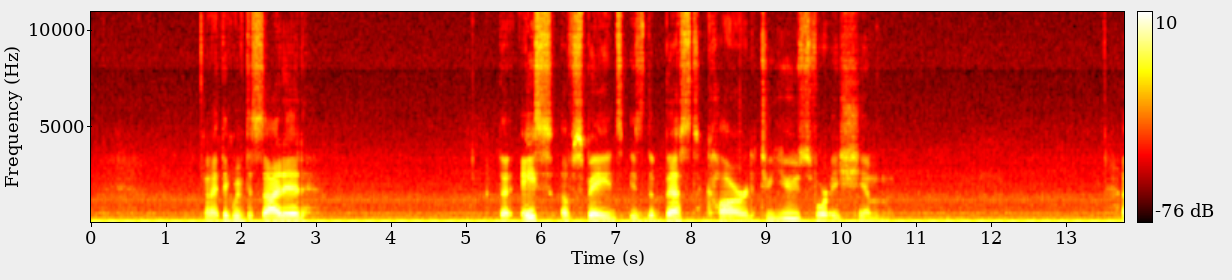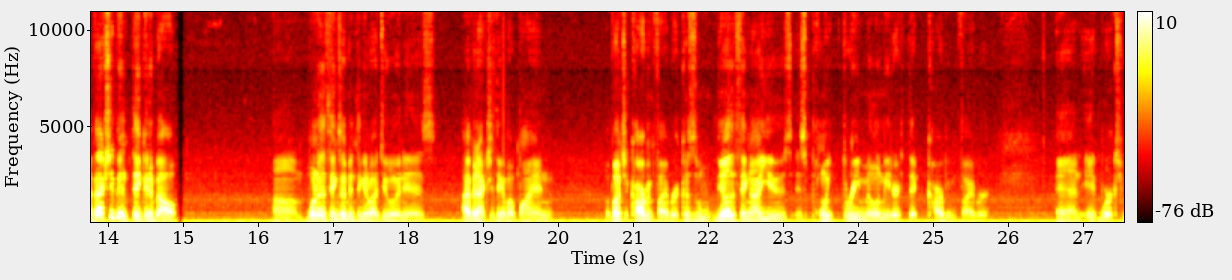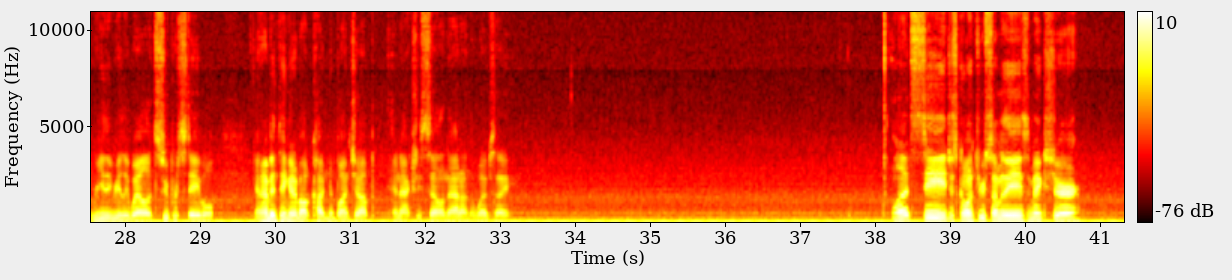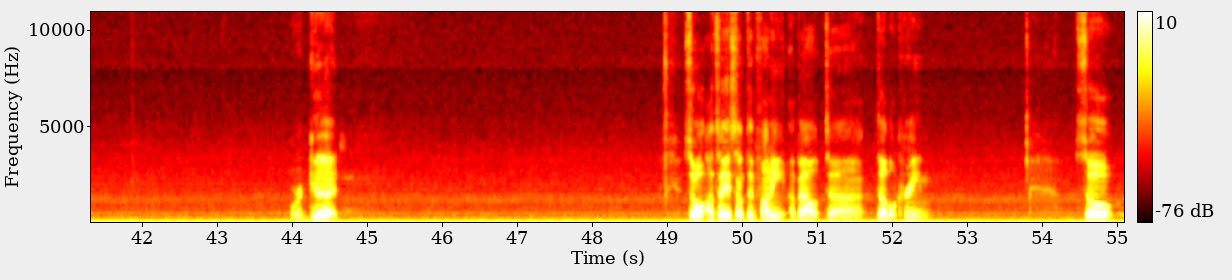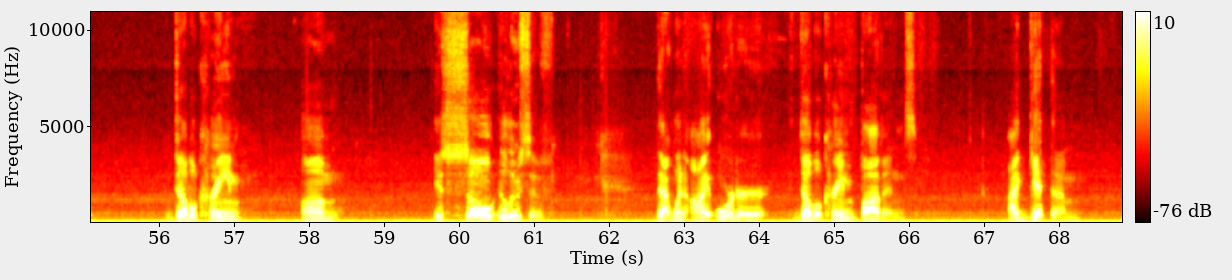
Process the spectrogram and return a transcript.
And I think we've decided that Ace of Spades is the best card to use for a shim. I've actually been thinking about, um, one of the things I've been thinking about doing is, I've been actually thinking about buying a bunch of carbon fiber because the other thing I use is 0.3 millimeter thick carbon fiber. And it works really really well. It's super stable. And I've been thinking about cutting a bunch up and actually selling that on the website. Let's see, just going through some of these to make sure we're good. So I'll tell you something funny about uh, double cream. So double cream um, is so elusive that when I order double cream bobbins, I get them,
